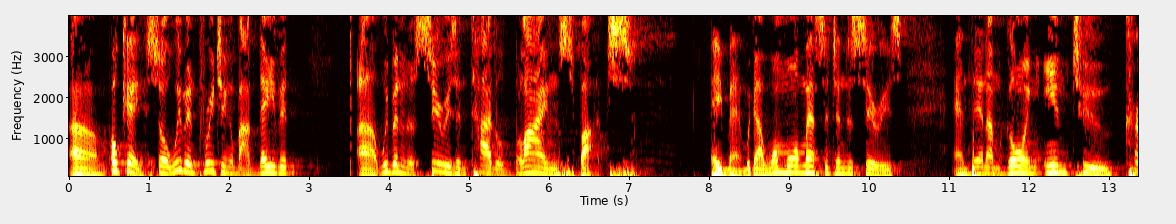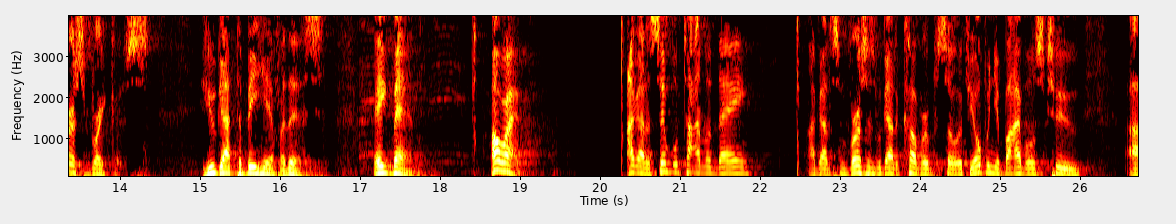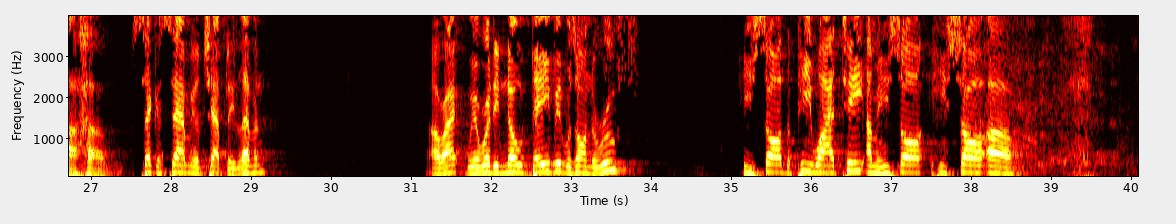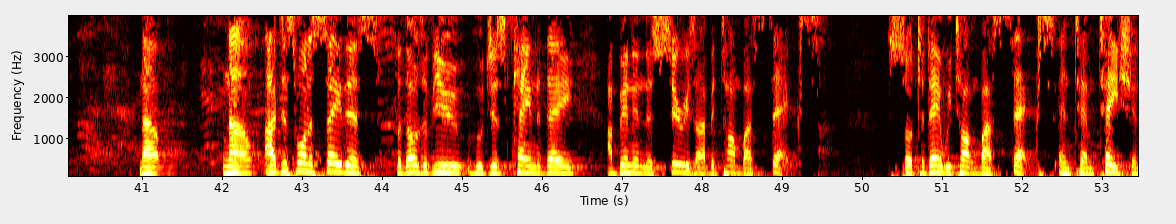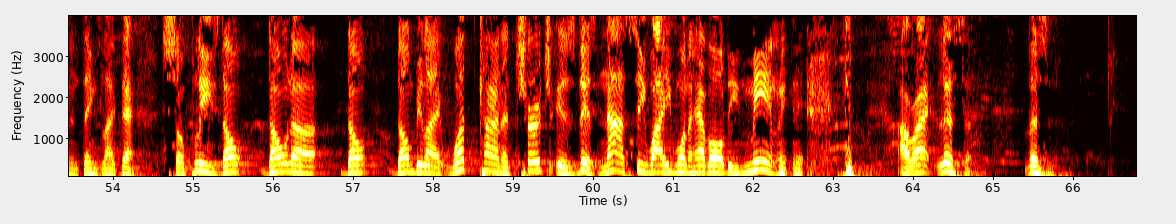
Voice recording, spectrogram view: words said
Um, okay, so we've been preaching about David. Uh, we've been in a series entitled Blind Spots. Amen. We got one more message in this series, and then I'm going into curse breakers. You got to be here for this. Amen. All right. I got a simple title today. I got some verses we got to cover. So if you open your Bibles to uh, 2 Samuel chapter 11. All right, we already know David was on the roof. He saw the PYT. I mean, he saw he saw. Um, now, now I just want to say this for those of you who just came today. I've been in this series and I've been talking about sex. So today we talking about sex and temptation and things like that. So please don't don't uh don't don't be like, what kind of church is this? Now I see why he want to have all these men in it. all right, listen, listen.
